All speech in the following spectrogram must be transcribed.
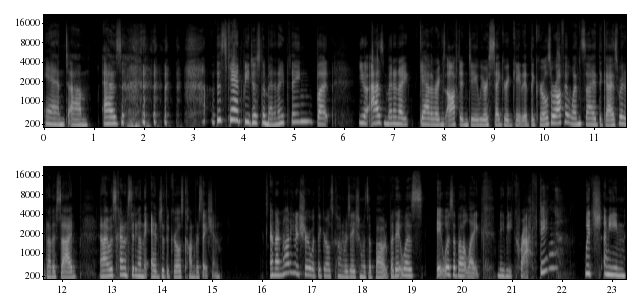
and um, as this can't be just a Mennonite thing, but you know, as Mennonite gatherings often do, we were segregated. The girls were off at one side, the guys were at another side, and I was kind of sitting on the edge of the girls' conversation and I'm not even sure what the girls' conversation was about, but it was it was about like maybe crafting, which I mean,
